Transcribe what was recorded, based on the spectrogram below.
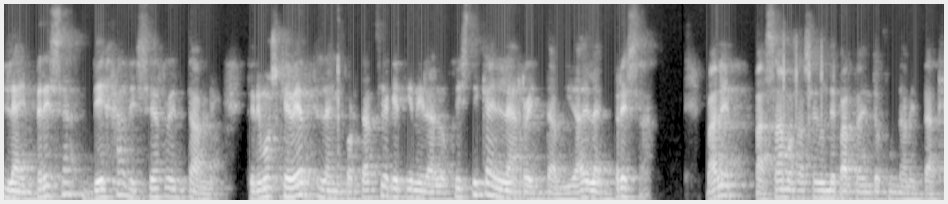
la empresa deja de ser rentable. Tenemos que ver la importancia que tiene la logística en la rentabilidad de la empresa. ¿Vale? Pasamos a ser un departamento fundamental.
